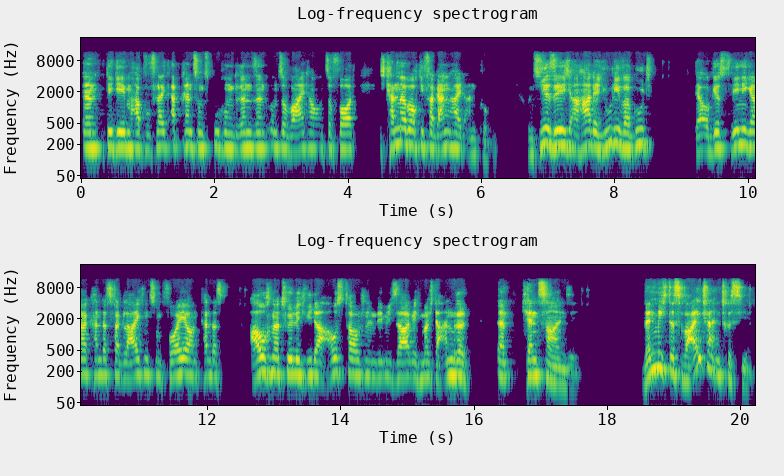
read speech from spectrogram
ähm, gegeben habe, wo vielleicht Abgrenzungsbuchungen drin sind und so weiter und so fort. Ich kann mir aber auch die Vergangenheit angucken. Und hier sehe ich, aha, der Juli war gut, der August weniger, kann das vergleichen zum Vorjahr und kann das auch natürlich wieder austauschen, indem ich sage, ich möchte andere äh, Kennzahlen sehen. Wenn mich das weiter interessiert,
